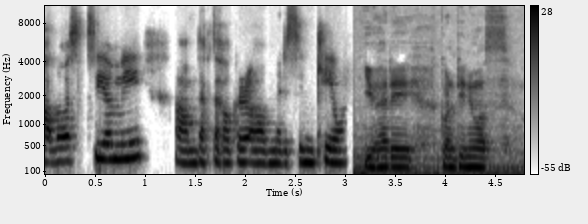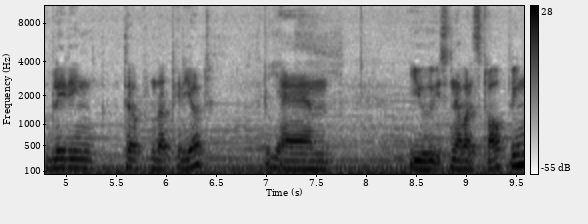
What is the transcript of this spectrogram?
ভালো আছি আমি। Um, ডাক্তার হকের মেডিসিন খেয়ে You had a continuous bleeding the period? And you it's never stopping?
